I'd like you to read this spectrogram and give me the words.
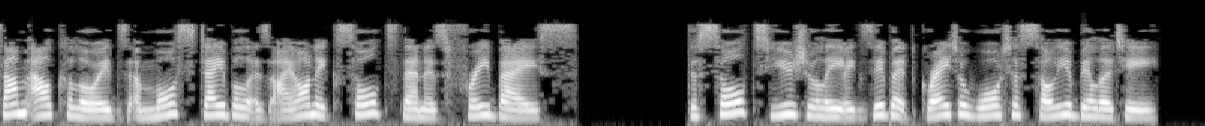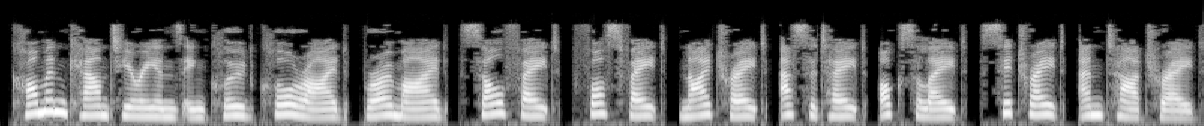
Some alkaloids are more stable as ionic salts than as free base. The salts usually exhibit greater water solubility. Common counterions include chloride, bromide, sulfate, phosphate, nitrate, acetate, oxalate, citrate, and tartrate.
